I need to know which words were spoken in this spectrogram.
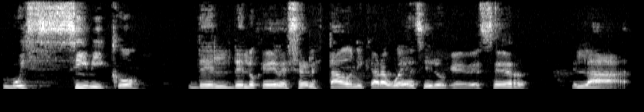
muy cívico de lo que debe ser el Estado nicaragüense y lo que debe ser la,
